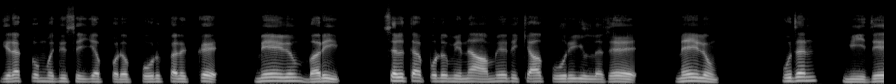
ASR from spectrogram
இறக்குமதி செய்யப்படும் பொருட்களுக்கு மேலும் வரி செலுத்தப்படும் என அமெரிக்கா கூறியுள்ளது. மேலும் புதன் மீது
